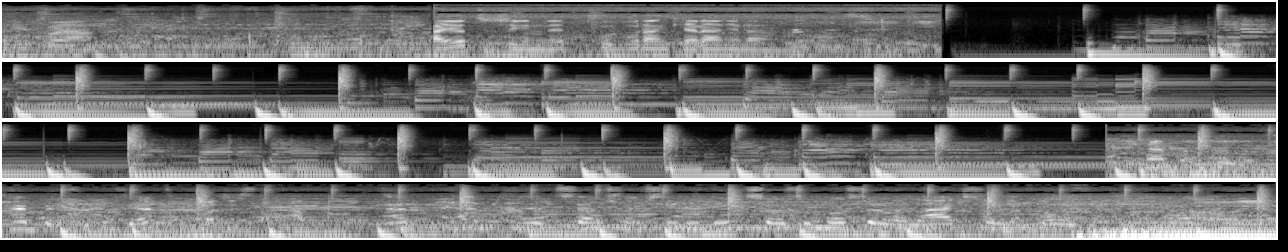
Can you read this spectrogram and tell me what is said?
이게 뭐야? 다이어트식인데? 두부랑 계란이랑 supposed to relax you and mold you.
